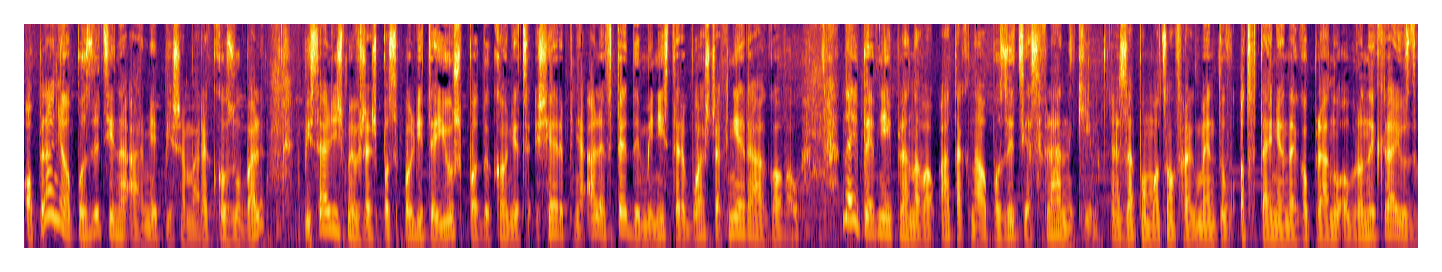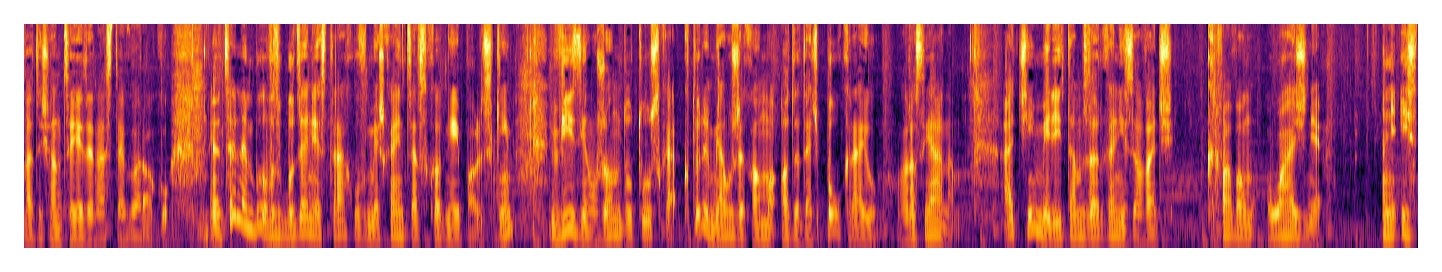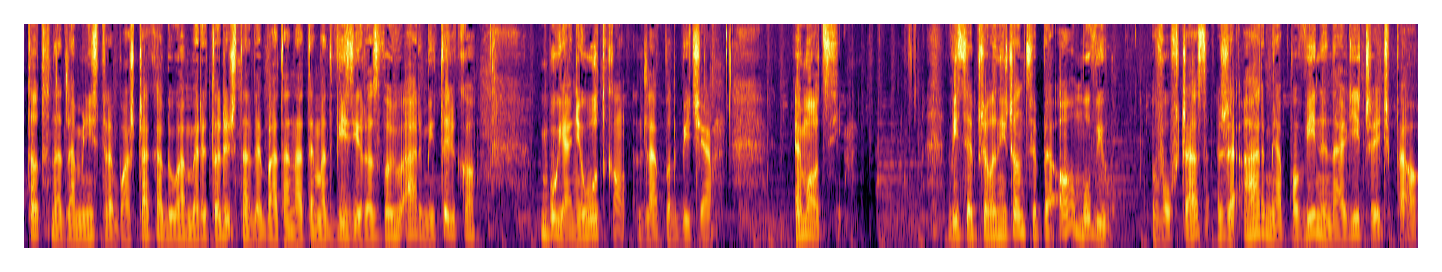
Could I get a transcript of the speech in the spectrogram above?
O planie opozycji na armię, pisze Marek Kozubal, pisaliśmy w Rzeczpospolitej już pod koniec sierpnia, ale wtedy minister Błaszczak nie reagował. Najpewniej planował atak na opozycję z flanki za pomocą fragmentów odtajnionego planu obrony kraju z 2011 roku. Celem było wzbudzenie strachu w mieszkańca wschodniej Polski wizją rządu Tuska, który miał rzekomo oddać pół kraju Rosjanom, a ci mieli tam zorganizować krwawą łaźnię. Nieistotna dla ministra Błaszczaka była merytoryczna debata na temat wizji rozwoju armii, tylko bujanie łódką dla podbicia emocji. Wiceprzewodniczący PO mówił wówczas, że armia powinna liczyć PO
